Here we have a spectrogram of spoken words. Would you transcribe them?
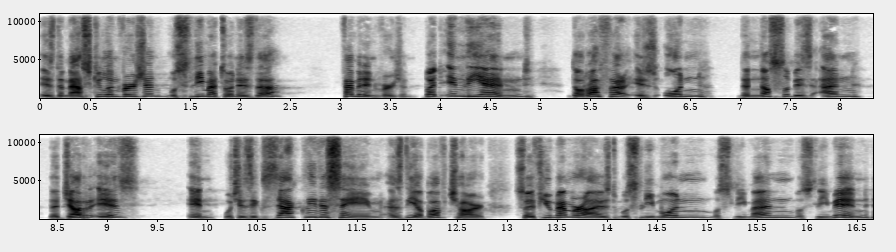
is the masculine version. Muslimatun is the feminine version. But in the end, the rafa is un, the nasb is an, the jar is in, which is exactly the same as the above chart. So if you memorized Muslimun, Musliman, Muslimin,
